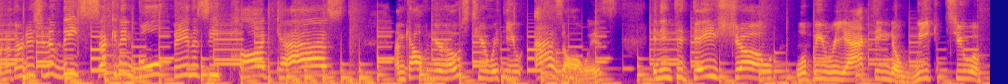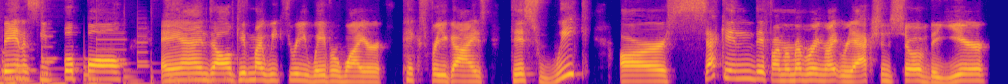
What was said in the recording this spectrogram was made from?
another edition of the Second and Goal Fantasy Podcast. I'm Calvin, your host, here with you as always. And in today's show, we'll be reacting to week two of fantasy football, and I'll give my week three waiver wire picks for you guys this week. Our second, if I'm remembering right, reaction show of the year.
